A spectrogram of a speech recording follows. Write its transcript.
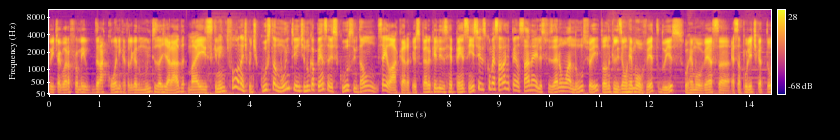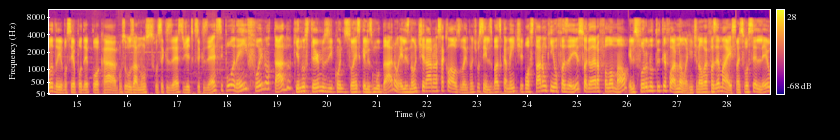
Twitch agora foram meio dracônicas, tá ligado? Muito exagerada, mas que nem a gente falou, né? Tipo, a gente custa muito e a gente nunca pensa nesse custo, então, sei lá, cara. Eu espero que eles repensem isso e eles começaram a repensar, né? Eles fizeram um anúncio aí, falando que eles iam remover tudo isso, tipo, remover essa, essa política toda e você ia poder colocar os, os anúncios que você quisesse, do jeito que você quisesse. Porém, foi notado que nos termos e condições que eles mudaram, eles não tiraram essa cláusula. Então, tipo assim, eles basicamente postaram que iam fazer isso, a galera falou mal, eles foram no Twitter e falaram: não, a gente não vai fazer mais. Mas se você leu,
